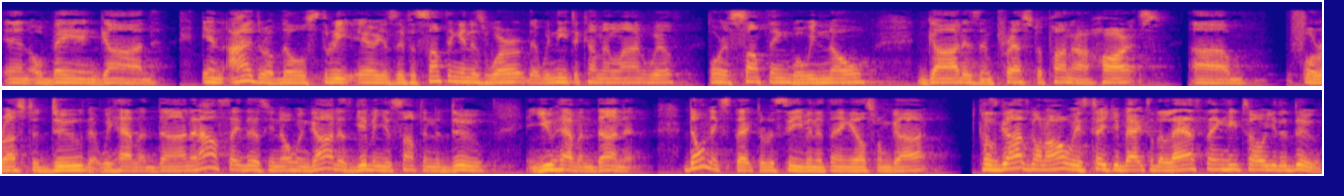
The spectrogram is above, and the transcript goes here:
and obeying God in either of those three areas. If it's something in His Word that we need to come in line with, or it's something where we know God is impressed upon our hearts um, for us to do that we haven't done. And I'll say this, you know, when God is giving you something to do and you haven't done it, don't expect to receive anything else from God. Because God's going to always take you back to the last thing He told you to do.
